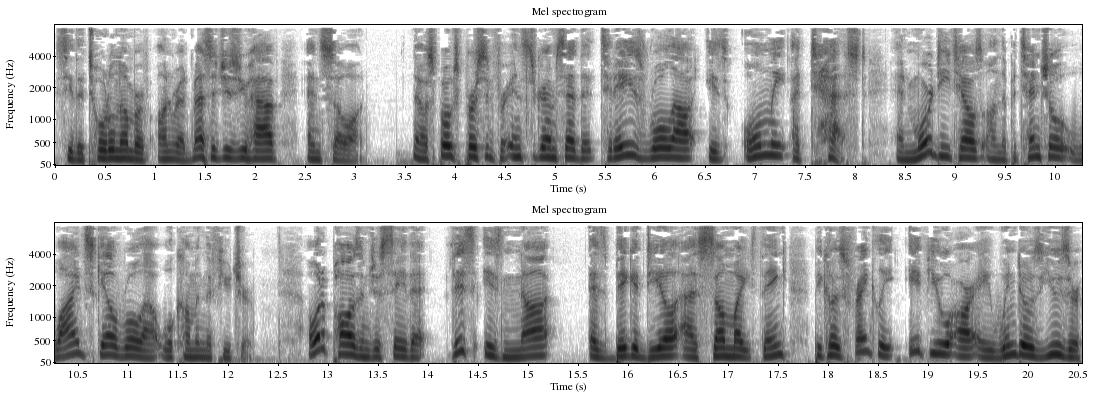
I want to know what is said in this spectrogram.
see the total number of unread messages you have, and so on. Now, a spokesperson for Instagram said that today's rollout is only a test and more details on the potential wide scale rollout will come in the future. I want to pause and just say that this is not as big a deal as some might think because frankly, if you are a Windows user,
